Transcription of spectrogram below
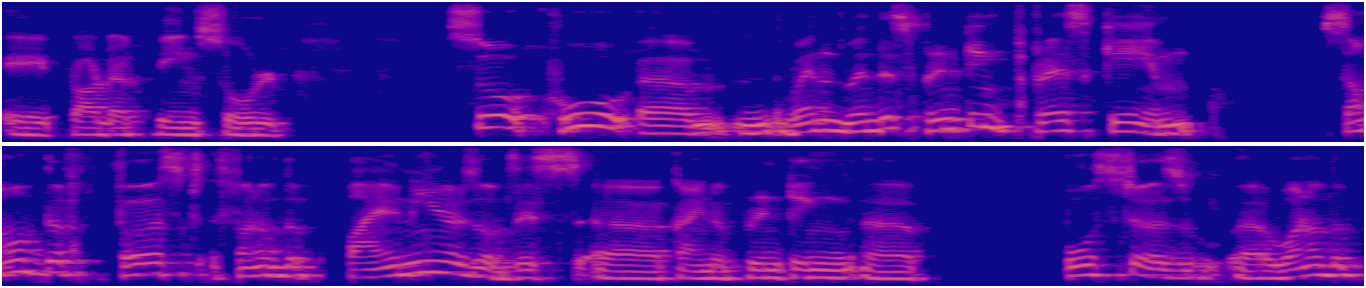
a product being sold. So, who um, when when this printing press came, some of the first, one of the pioneers of this uh, kind of printing uh, posters, uh, one of the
